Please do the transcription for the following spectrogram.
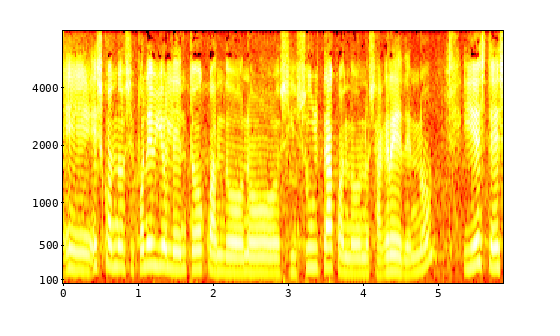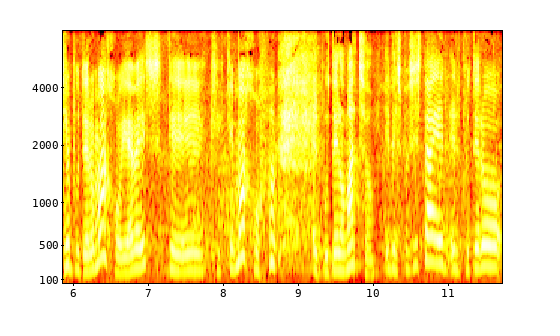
eh, es cuando se pone violento, cuando nos insulta, cuando nos agreden, ¿no? Y este es el putero majo, ya veis, qué, qué, qué majo. El putero macho. Y después está el, el putero,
